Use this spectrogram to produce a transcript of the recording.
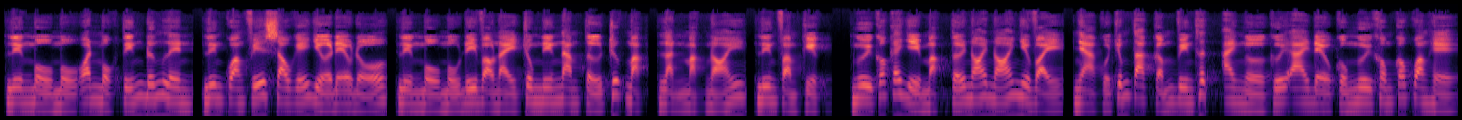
liền mụ mụ oanh một tiếng đứng lên, liên quan phía sau ghế dựa đeo đổ, liền mụ mụ đi vào này trung niên nam tử trước mặt, lạnh mặt nói, liên phàm kiệt, ngươi có cái gì mặt tới nói nói như vậy, nhà của chúng ta cẩm viên thích ai ngờ cưới ai đều cùng ngươi không có quan hệ,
